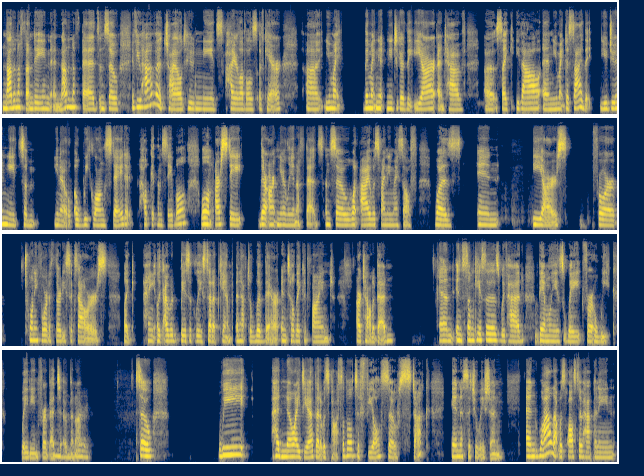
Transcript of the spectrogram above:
not enough funding and not enough beds, and so if you have a child who needs higher levels of care, uh, you might they might need to go to the ER and have a psych eval, and you might decide that you do need some, you know, a week long stay to help get them stable. Well, in our state, there aren't nearly enough beds. And so what I was finding myself was in ERs for 24 to 36 hours like hang like I would basically set up camp and have to live there until they could find our child a bed. And in some cases we've had families wait for a week waiting for a bed to open up. So we had no idea that it was possible to feel so stuck in a situation. And while that was also happening,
